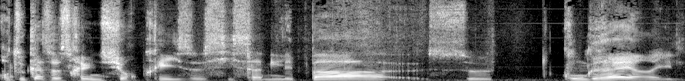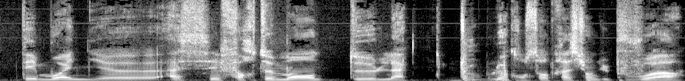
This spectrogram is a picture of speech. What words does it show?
En tout cas, ce serait une surprise si ça ne l'est pas. Ce congrès, hein, il témoigne euh, assez fortement de la double concentration du pouvoir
